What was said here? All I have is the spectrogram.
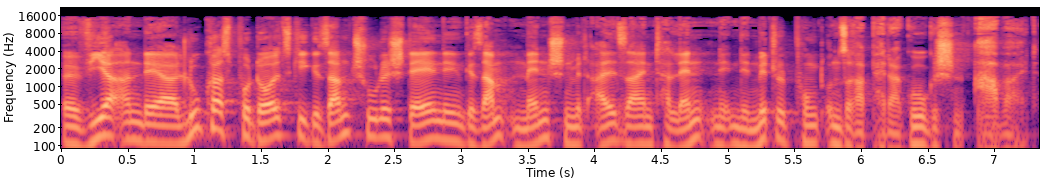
äh, wir an der Lukas Podolski Gesamtschule stellen den gesamten Menschen mit all seinen Talenten in den Mittelpunkt unserer pädagogischen Arbeit.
